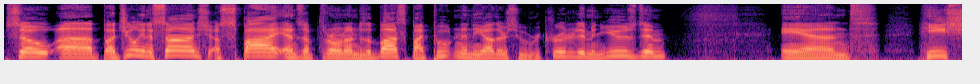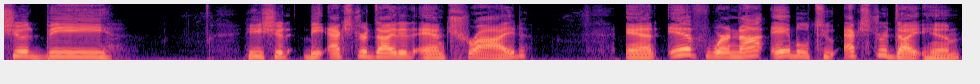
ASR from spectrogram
So, uh, Julian Assange, a spy, ends up thrown under the bus by Putin and the others who recruited him and used him. And he should be he should be extradited and tried. And if we're not able to extradite him,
